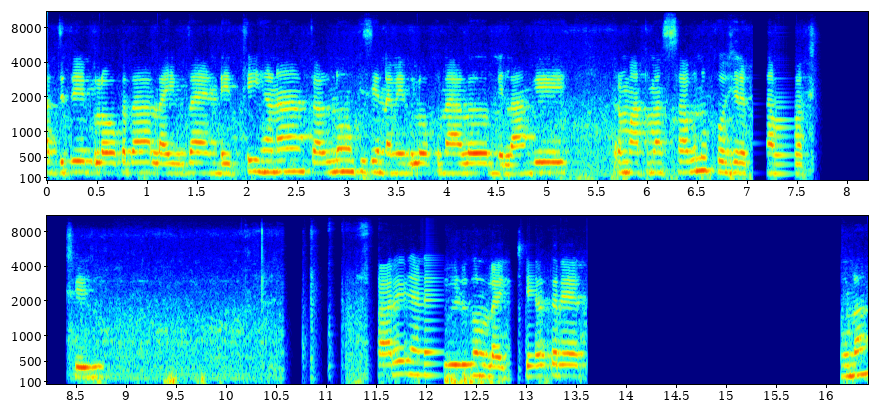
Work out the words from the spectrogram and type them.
ਅੱਜ ਦੇ ਬਲੌਗ ਦਾ ਲਾਈਵ ਦਾ ਐਂਡ ਇੱਥੇ ਹੀ, ਹਨਾ। ਕੱਲ ਨੂੰ ਕਿਸੇ ਨਵੇਂ ਬਲੌਗ ਨਾਲ ਮਿਲਾਂਗੇ। ਪਰਮਾਤਮਾ ਸਭ ਨੂੰ ਖੁਸ਼ ਰੱਖਣਾ ਬਖਸ਼ੇ ਜੀ। ਸਾਰੇ ਜਣੇ ਵੀਡੀਓ ਨੂੰ ਲਾਈਕ ਸ਼ੇਅਰ ਕਰਿਆ ਨੂੰ ਨਾ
